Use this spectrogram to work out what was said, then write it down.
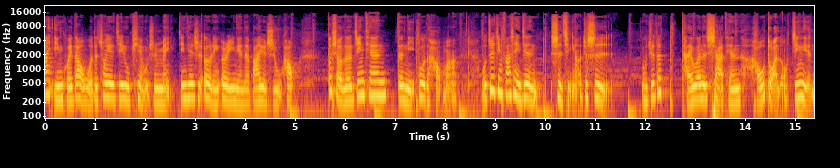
欢迎回到我的创业纪录片，我是 May。今天是二零二一年的八月十五号，不晓得今天的你过得好吗？我最近发现一件事情啊，就是我觉得台湾的夏天好短哦，今年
